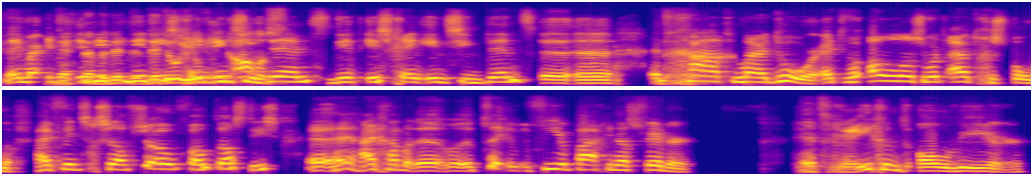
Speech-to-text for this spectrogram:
Nee, maar Dit dit, dit, dit- is geen incident. Dit is geen incident. eh, eh, het gaat maar door. Het, alles wordt uitgesponnen. Hij vindt zichzelf zo fantastisch. Eh, hè, hij gaat maar, twee, vier pagina's verder. Het regent alweer.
